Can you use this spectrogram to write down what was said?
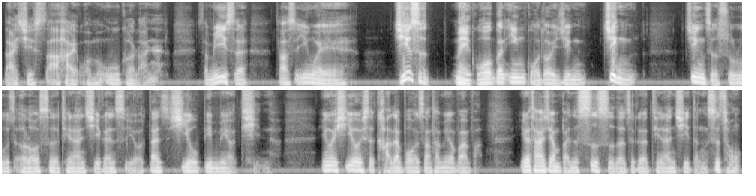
来去杀害我们乌克兰人。什么意思呢？他是因为，即使美国跟英国都已经禁禁止输入俄罗斯的天然气跟石油，但是西欧并没有停，因为西欧是卡在脖子上，他没有办法，因为他像百分之四十的这个天然气等是从。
